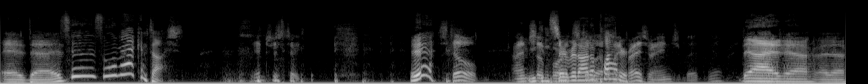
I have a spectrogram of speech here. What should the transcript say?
and uh, it's, a, it's a little Macintosh. Interesting. Yeah, Still, I'm You so can serve it on a out of my platter. price range, but yeah. Yeah, I know, I know.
